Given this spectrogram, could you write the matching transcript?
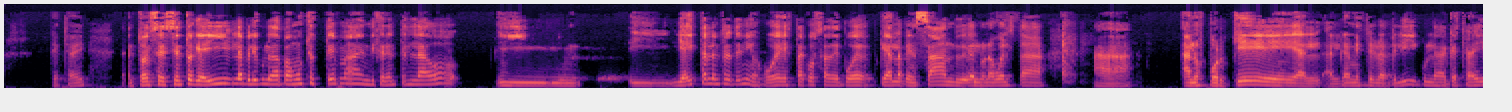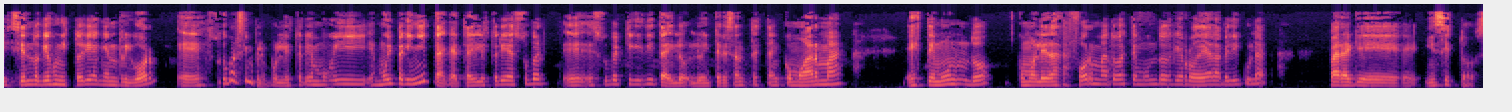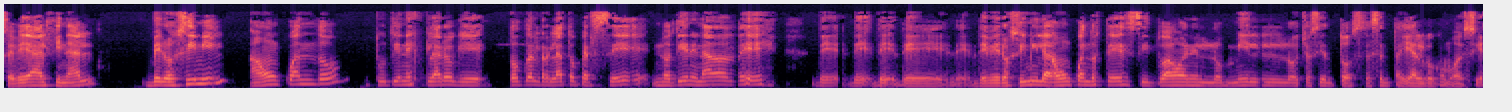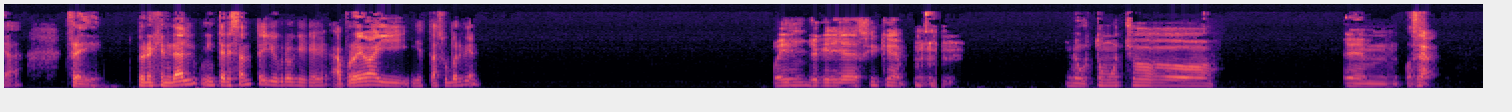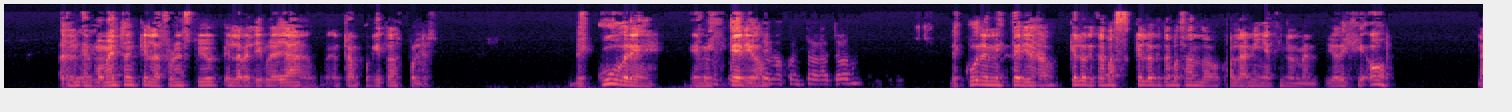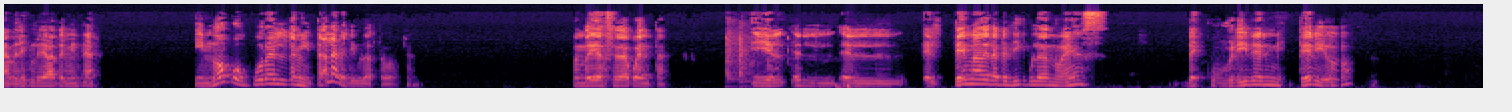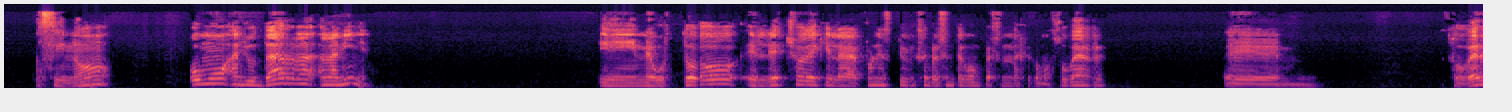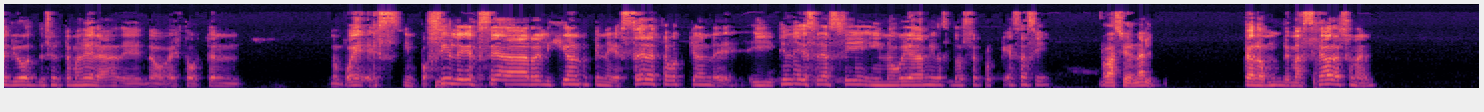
¿cachai? Entonces siento que ahí la película da para muchos temas en diferentes lados y, y, y ahí está lo entretenido, pues esta cosa de poder quedarla pensando y darle una vuelta a, a los por qué, al, al gran misterio de la película, ¿cachai? Siendo que es una historia que en rigor es súper simple, pues la historia es muy, es muy pequeñita, ¿cachai? La historia es súper, eh, es súper chiquitita y lo, lo interesante está en cómo arma este mundo, cómo le da forma a todo este mundo que rodea la película para que, insisto, se vea al final verosímil, aun cuando tú tienes claro que todo el relato per se no tiene nada de, de, de, de, de, verosímil, aun cuando estés situado en el- los 1860 y algo, como decía Freddy. Pero en general, interesante, yo creo que aprueba y, está súper bien. Oye, yo quería decir que me gustó mucho, em, o sea, el, el momento en que la Florence Pugh en la película ya entra un poquito en spoilers, descubre el pues, misterio, descubre el misterio, qué es lo que está, qué es lo que está pasando con la niña finalmente. Yo dije, oh, la película ya va a terminar. Y no, pues ocurre en la mitad de la película esta cuestión, cuando ella se da cuenta. Y el, el, el, el tema de la película no es descubrir el misterio, sino cómo ayudar a la niña. Y me gustó el hecho de que la Florence Pugh se presenta como un personaje como súper eh, soberbio de cierta manera, de no, esta cuestión no puede, es imposible que sea religión, tiene que ser esta cuestión, eh, y tiene que ser así, y no voy a dar mi brazo a torcer porque es así. Racional. Claro, demasiado racional.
